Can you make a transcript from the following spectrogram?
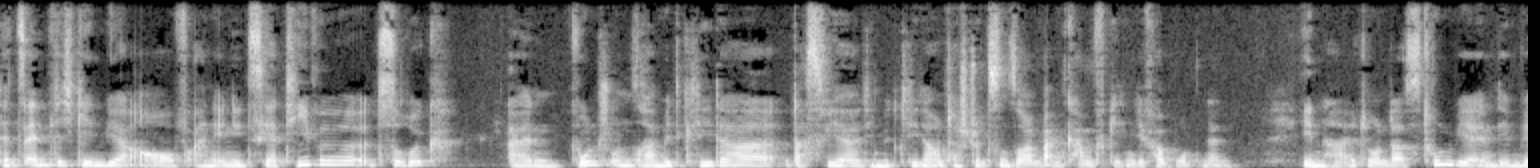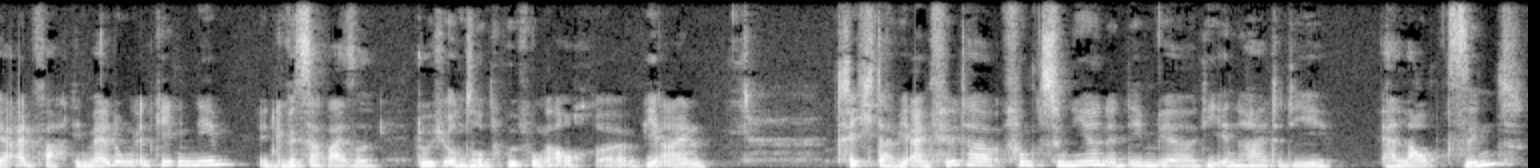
Letztendlich gehen wir auf eine Initiative zurück, ein Wunsch unserer Mitglieder, dass wir die Mitglieder unterstützen sollen beim Kampf gegen die verbotenen Inhalte. Und das tun wir, indem wir einfach die Meldungen entgegennehmen, in gewisser Weise durch unsere Prüfung auch äh, wie ein Trichter, wie ein Filter funktionieren, indem wir die Inhalte, die erlaubt sind,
